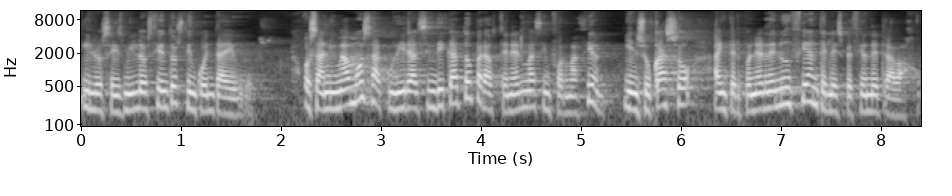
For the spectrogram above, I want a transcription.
y los 6.250 euros. Os animamos a acudir al sindicato para obtener más información y, en su caso, a interponer denuncia ante la Inspección de Trabajo.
